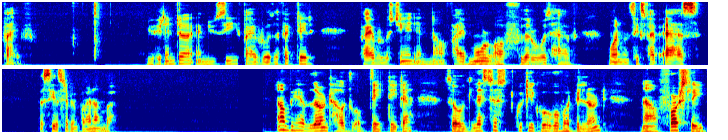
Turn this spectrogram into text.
5 you hit enter and you see 5 rows affected 5 rows change and now 5 more of the rows have 1165 as the sales rep employee number. Now we have learned how to update data. So let's just quickly go over what we learned. Now firstly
